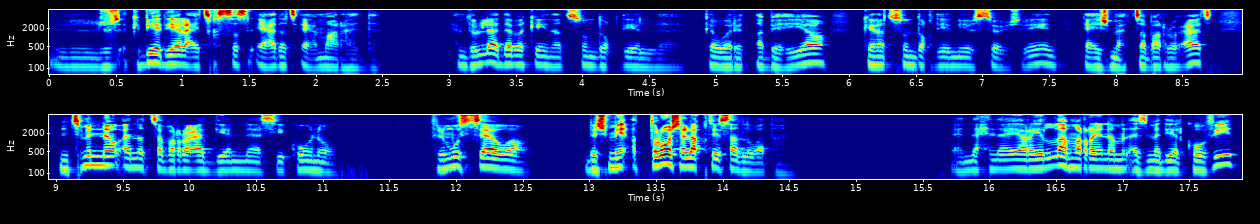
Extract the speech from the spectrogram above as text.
الجزء كبير ديالها غيتخصص لإعادة إعمار هذا. الحمد لله دابا كاين هذا الصندوق ديال الكوارث الطبيعية كاين هذا الصندوق ديال 126 اللي غيجمع التبرعات. نتمنوا أن التبرعات ديال الناس يكونوا في المستوى باش ما يأثروش على الاقتصاد الوطني. لأن حنايا راه يلاه مرينا من الأزمة ديال كوفيد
